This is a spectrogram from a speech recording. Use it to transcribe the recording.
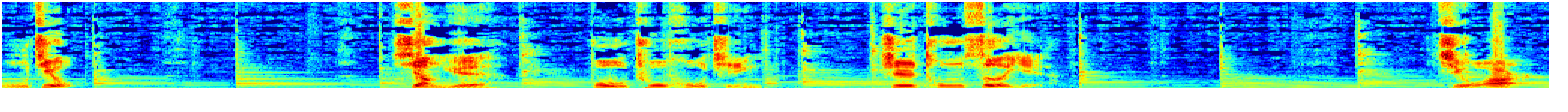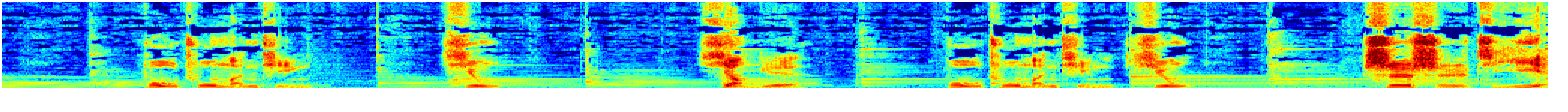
无咎。象曰：不出户庭，知通塞也。九二，不出门庭，凶。象曰：不出门庭，凶。失时吉也。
